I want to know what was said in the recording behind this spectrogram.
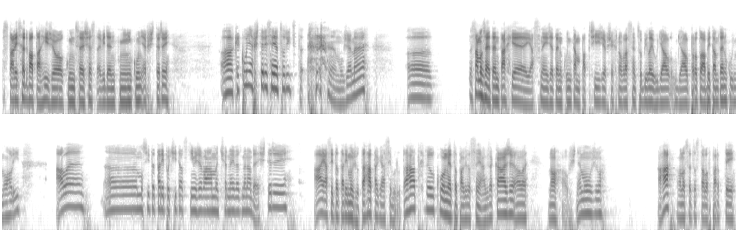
staly se dva tahy, že jo, kůň C6 evidentní, kůň F4. A ke kůň F4 si něco říct můžeme. Uh, samozřejmě ten tah je jasný, že ten kůň tam patří, že všechno vlastně, co Bílej udělal, udělal proto, aby tam ten kůň mohl jít. Ale uh, musíte tady počítat s tím, že vám černý vezme na D4, a já si to tady můžu tahat, tak já si budu tahat chvilku, on mě to pak zase nějak zakáže, ale no a už nemůžu. Aha, ono se to stalo v partii.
